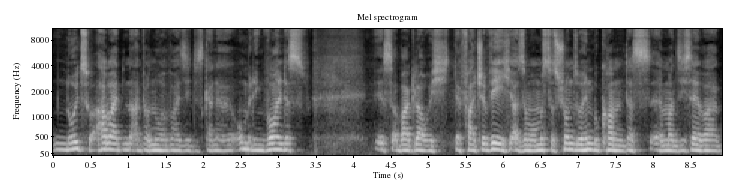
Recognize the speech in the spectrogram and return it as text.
null zu arbeiten, einfach nur, weil sie das gerne unbedingt wollen. Das ist aber, glaube ich, der falsche Weg. Also man muss das schon so hinbekommen, dass äh, man sich selber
